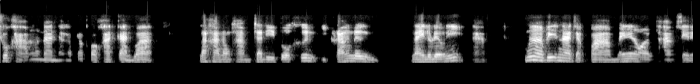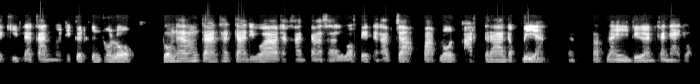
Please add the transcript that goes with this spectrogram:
ชั่วคราวเท่านั้นนะครับ แล้วก็คาดการณ์ว่าราคาทองคำจะดีตัวขึ้นอีกครั้งหนึ่ง ในเร็วๆนี้นะครับเมื่อพิจารณาจากความไม่แน่นอนทางเศรษฐกิจและการเมืองที่เกิดขึ้นทั่วโลก รวมทั้งการคาดการณ์ที่ว่าธนาคารกลางสหรัฐหรือว่าเฟดนะครับ จะปรับลดอัตราดอกเบี้ยครับในเดือนกันยายน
